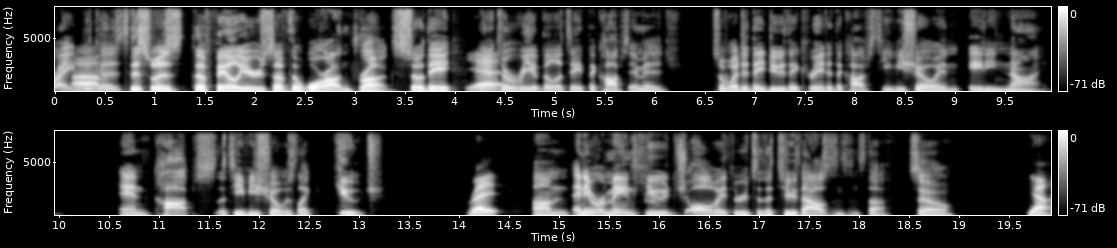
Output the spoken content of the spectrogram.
Right, um, because this was the failures of the war on drugs. So they, yeah. they had to rehabilitate the cops' image. So what did they do? They created the cops TV show in 89. And Cops, the TV show was like huge. Right. Um and it remained huge all the way through to the 2000s and stuff. So yeah.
